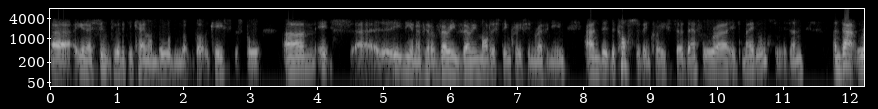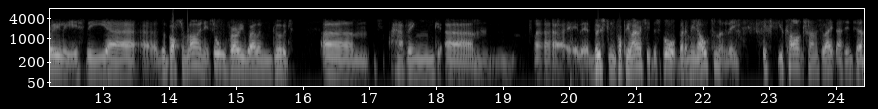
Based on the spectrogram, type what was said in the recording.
uh, you know since Liberty came on board and got, got the keys to the sport, um, it's uh, you know got a very very modest increase in revenue, and the, the costs have increased, so therefore uh, it's made losses, and and that really is the uh, uh, the bottom line. It's all very well and good um, having um, uh, boosting the popularity of the sport, but I mean ultimately, if you can't translate that into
